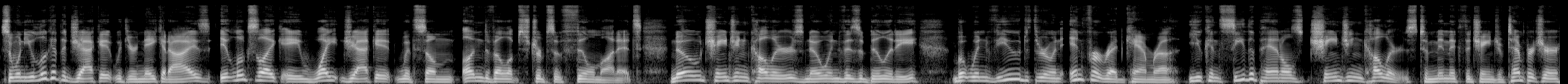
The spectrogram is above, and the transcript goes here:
So when you look at the jacket with your naked eyes, it looks like a white jacket with some undeveloped strips of film on it. No changing colors, no invisibility, but when viewed through an infrared camera, you can see the panels changing colors to mimic the change of temperature,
